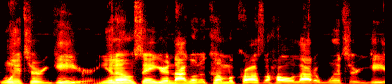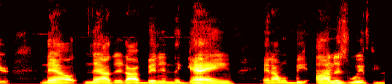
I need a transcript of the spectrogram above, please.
winter gear. You know what I'm saying? You're not going to come across a whole lot of winter gear. Now, now that I've been in the game, and I'm gonna be honest with you,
